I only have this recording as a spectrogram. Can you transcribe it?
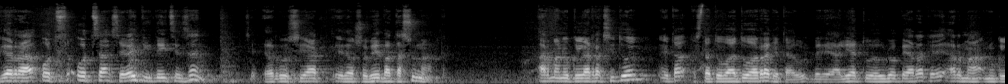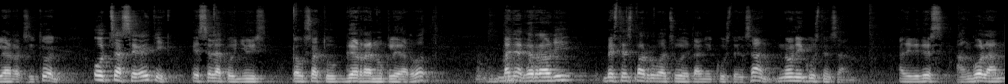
gerra hotza zeraitik deitzen zen. Errusiak edo Soviet batasunak arma nuklearrak zituen, eta estatu batu harrak eta bere aliatu europearrak ere arma nuklearrak zituen. Hotza segaitik, ezelako inoiz gauzatu gerra nuklear bat. Baina gerra hori beste esparru batzuetan ikusten zan. Non ikusten zan? Adibidez Angolan,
